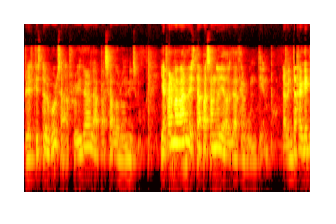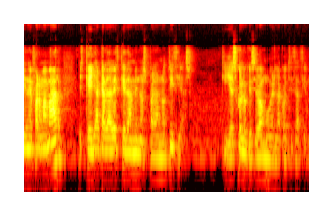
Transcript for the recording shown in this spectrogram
Pero es que esto es bolsa, a Fluidra le ha pasado lo mismo. Y a Farmamar le está pasando ya desde hace algún tiempo. La ventaja que tiene Farmamar es que ya cada vez queda menos para noticias. Y es con lo que se va a mover la cotización.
